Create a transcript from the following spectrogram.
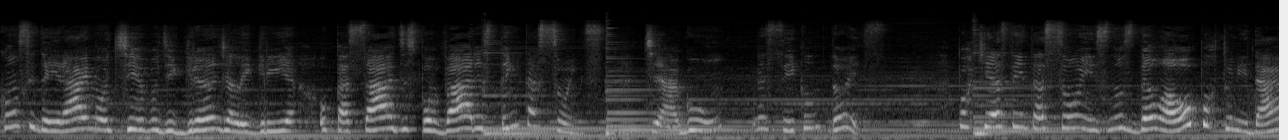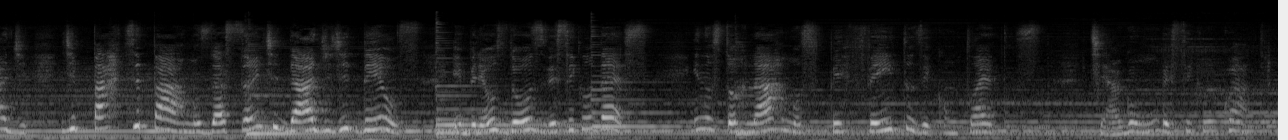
Considerai motivo de grande alegria o passardes por várias tentações. Tiago 1, versículo 2. Porque as tentações nos dão a oportunidade de participarmos da santidade de Deus. Hebreus 12, versículo 10. E nos tornarmos perfeitos e completos. Tiago 1, versículo 4.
